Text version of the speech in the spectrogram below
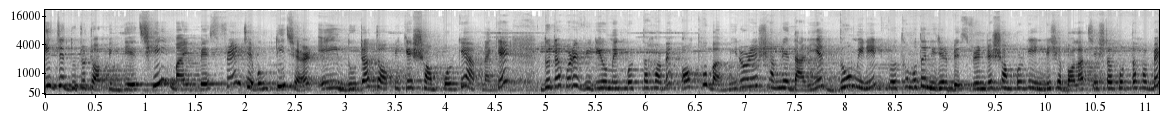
এই যে দুটো টপিক দিয়েছি মাই বেস্ট ফ্রেন্ড এবং টিচার এই দুটো টপিকের সম্পর্কে আপনাকে দুটো করে ভিডিও মেক করতে হবে, অথবা মিররের সামনে দাঁড়িয়ে দু মিনিট প্রথমত নিজের বেস্ট ফ্রেন্ডের সম্পর্কে ইংলিশে বলার চেষ্টা করতে হবে।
